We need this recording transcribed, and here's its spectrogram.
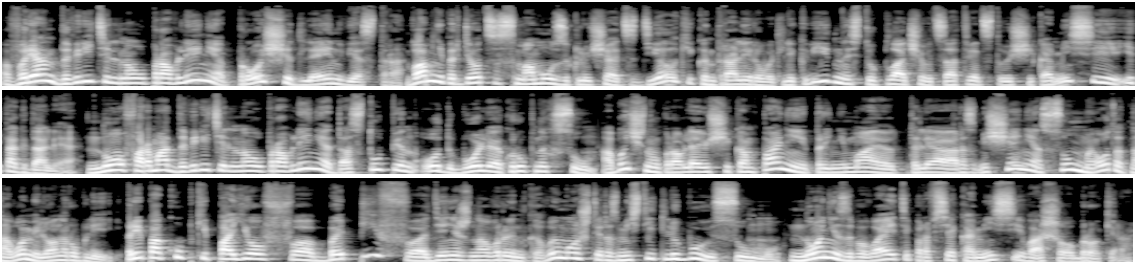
Вариант доверительного управления проще для инвестора. Вам не придется самому заключать сделки, контролировать ликвидность, уплачивать соответствующие комиссии и так далее. Но формат доверительного управления доступен от более крупных сумм. Обычно управляющие компании принимают для размещения суммы от 1 миллиона рублей. При покупке паев BPIF денежного рынка вы можете разместить любую сумму, но не забывайте про все комиссии вашего брокера.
